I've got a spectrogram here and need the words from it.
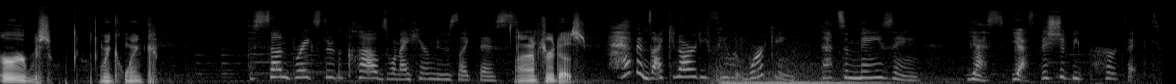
herbs. Wink wink. The sun breaks through the clouds when I hear news like this. I'm sure it does. Heavens, I can already feel it working. That's amazing. Yes, yes, this should be perfect.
